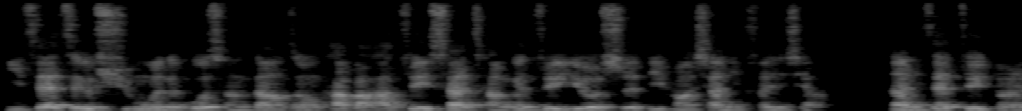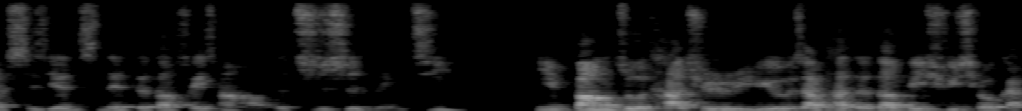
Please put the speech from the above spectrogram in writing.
你在这个询问的过程当中，他把他最擅长跟最优势的地方向你分享，那你在最短的时间之内得到非常好的知识累积。你帮助他去 review，让他得到被需求感，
